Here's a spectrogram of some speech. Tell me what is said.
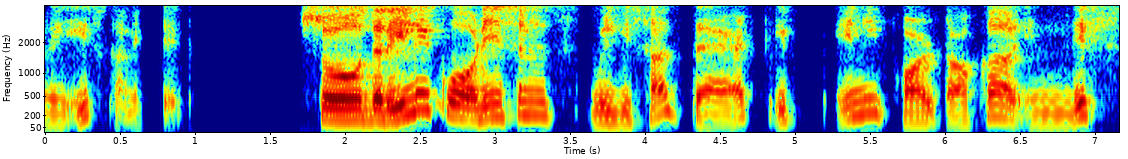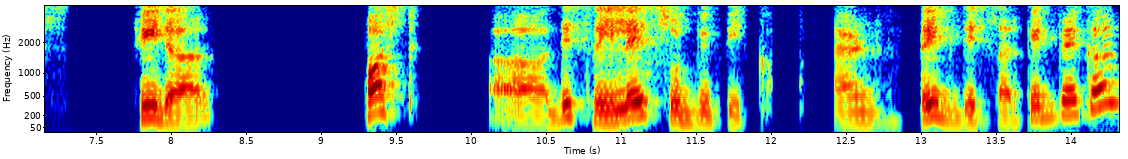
is connected. So the relay coordination is, will be such that if any fault occur in this feeder, first uh, this relay should be picked and trip this circuit breaker.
